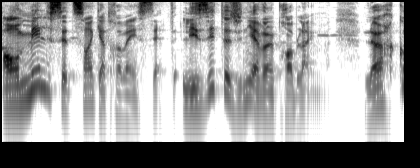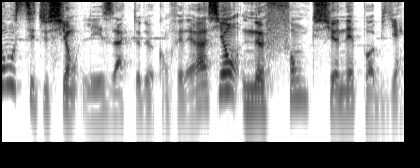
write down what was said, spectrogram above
En 1787, les États-Unis avaient un problème. Leur constitution, les actes de confédération, ne fonctionnaient pas bien.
